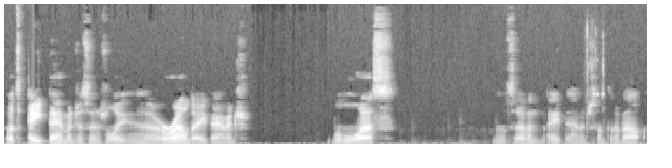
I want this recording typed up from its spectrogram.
so that's 8 damage essentially, uh, around 8 damage, a little less, 7, 8 damage, something about.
